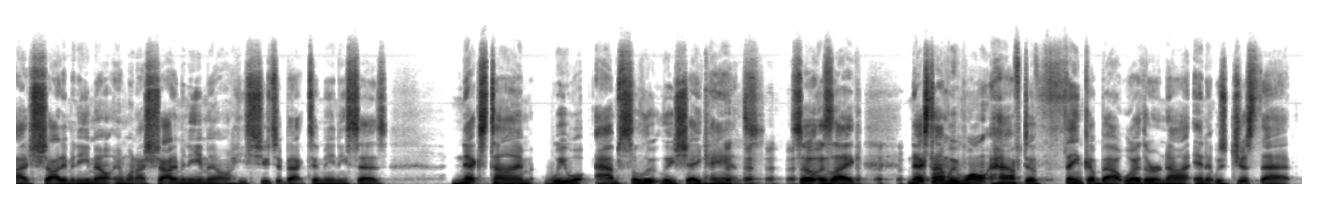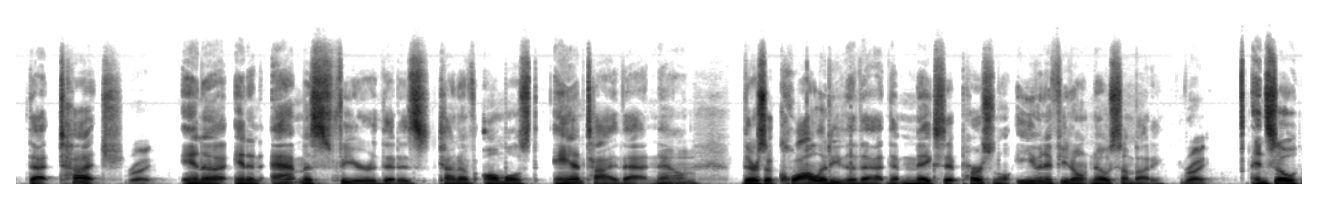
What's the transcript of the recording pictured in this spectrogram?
I shot him an email. And when I shot him an email, he shoots it back to me and he says, Next time we will absolutely shake hands. so it was like, next time we won't have to think about whether or not. And it was just that that touch. Right. In a in an atmosphere that is kind of almost anti that now. Mm-hmm. There's a quality to that that makes it personal, even if you don't know somebody. Right. And so,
